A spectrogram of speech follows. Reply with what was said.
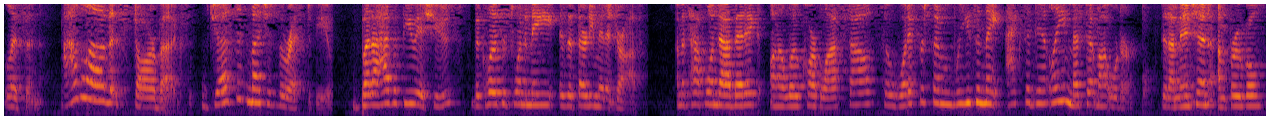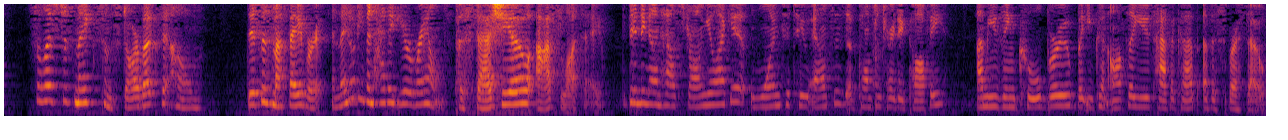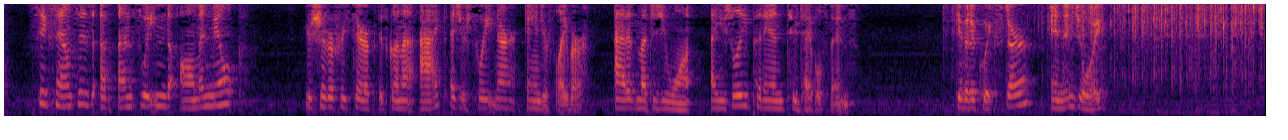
Listen, I love Starbucks just as much as the rest of you, but I have a few issues. The closest one to me is a 30 minute drive. I'm a type 1 diabetic on a low carb lifestyle, so what if for some reason they accidentally messed up my order? Did I mention I'm frugal? So let's just make some Starbucks at home. This is my favorite, and they don't even have it year round. Pistachio ice latte. Depending on how strong you like it, one to two ounces of concentrated coffee. I'm using cool brew, but you can also use half a cup of espresso. Six ounces of unsweetened almond milk. Your sugar-free syrup is gonna act as your sweetener and your flavor. Add as much as you want. I usually put in two tablespoons. Give it a quick stir and enjoy.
